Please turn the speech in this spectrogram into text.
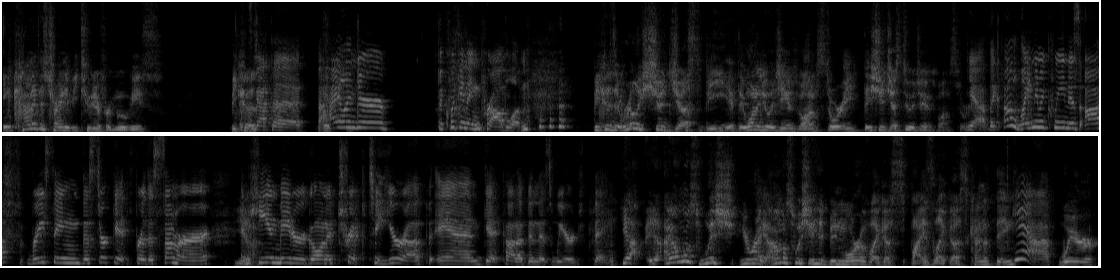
It kind of is trying to be two different movies because It's got the the the- Highlander, the quickening problem. because it really should just be if they want to do a James Bond story, they should just do a James Bond story. yeah, like oh, Lightning McQueen is off racing the circuit for the summer, Yeah. and he and Mater go on a trip to Europe and get caught up in this weird thing. Yeah, I almost wish you're right. I almost wish it had been more of like a spies like us kind of thing, Yeah, where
